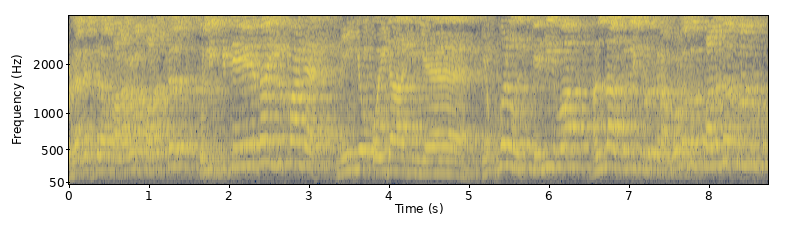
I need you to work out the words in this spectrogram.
உலகத்துல பலரும் பலத்தை சொல்லிக்கிட்டே தான் இருப்பாங்க. நீங்க போயிடாதீங்க. எவ்வளவு தெளிவா அல்லாஹ் சொல்லி கொடுக்குறான். உலகம் பலதை சொல்லணும்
